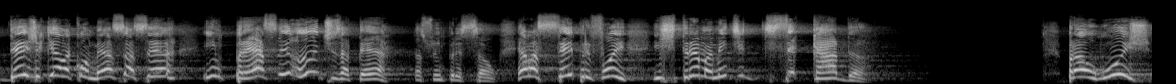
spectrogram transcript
desde que ela começa a ser impressa, antes até da sua impressão. Ela sempre foi extremamente dissecada. Para alguns,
